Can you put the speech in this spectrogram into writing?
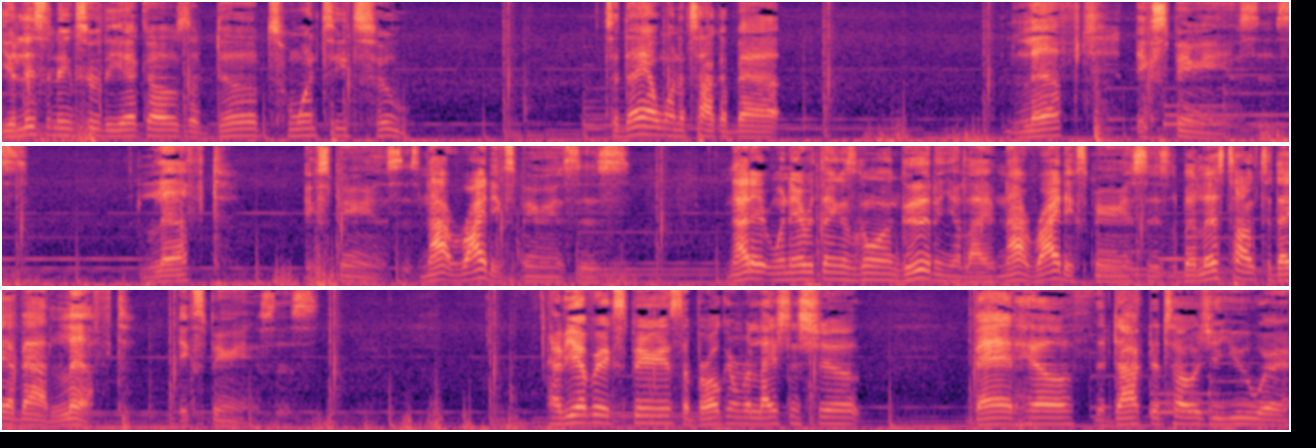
You're listening to the echoes of Dub 22. Today, I want to talk about left experiences. Left experiences, not right experiences. Not when everything is going good in your life, not right experiences, but let's talk today about left experiences. Have you ever experienced a broken relationship, bad health? The doctor told you you were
